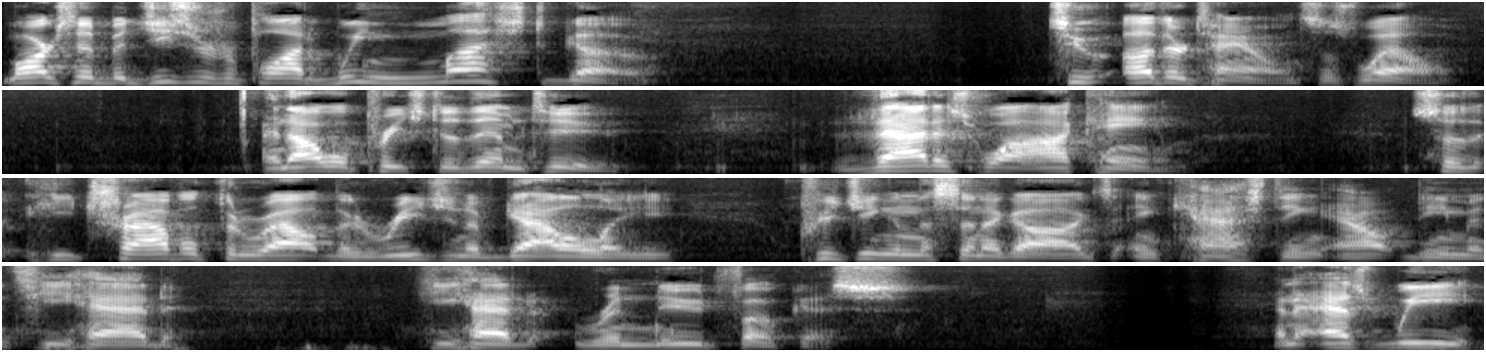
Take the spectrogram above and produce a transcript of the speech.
Mark said, but Jesus replied, We must go to other towns as well, and I will preach to them too. That is why I came. So he traveled throughout the region of Galilee, preaching in the synagogues and casting out demons. He had he had renewed focus. And as we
